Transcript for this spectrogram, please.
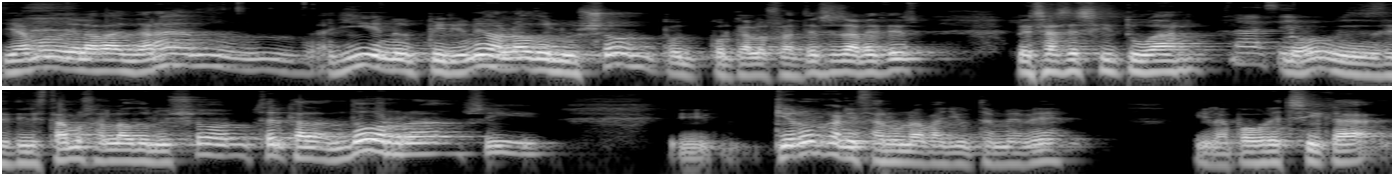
llamo de la Valdarán, allí en el Pirineo, al lado de Luchon, porque a los franceses a veces les hace situar, Ah, sí. ¿no? Es decir, estamos al lado de Luchon, cerca de Andorra, sí. Y quiero organizar una Valle UTMB. Y la pobre chica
